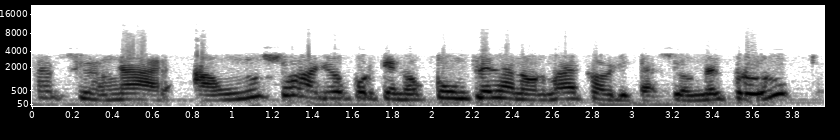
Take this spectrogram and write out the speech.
sancionar a un usuario porque no cumple la norma de fabricación del producto.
